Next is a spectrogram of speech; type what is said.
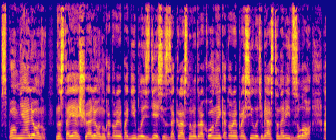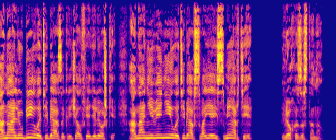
Вспомни Алену, настоящую Алену, которая погибла здесь из-за красного дракона и которая просила тебя остановить зло. Она любила тебя, закричал Федя Лешке. Она не винила тебя в своей смерти. Леха застонал.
